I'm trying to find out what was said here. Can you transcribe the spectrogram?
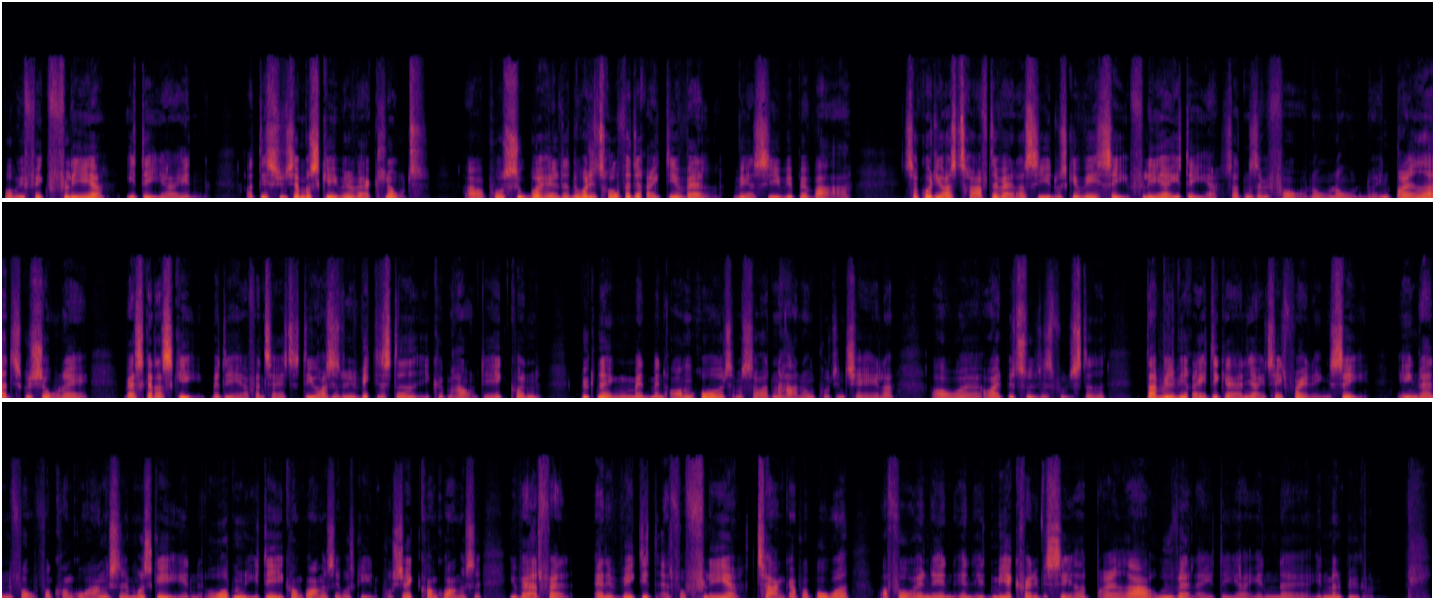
hvor vi fik flere idéer ind. Og det synes jeg måske vil være klogt, på superhelte. Nu har de truffet det rigtige valg ved at sige, at vi bevarer. Så kunne de også træffe det valg og sige, nu skal vi se flere idéer, sådan så vi får nogle, nogle, en bredere diskussion af, hvad skal der ske med det her fantastisk. Det er jo også et vigtigt sted i København. Det er ikke kun bygningen, men, men området som sådan har nogle potentialer og, øh, og et betydningsfuldt sted. Der vil vi rigtig gerne i Arkitektforeningen se en eller anden form for konkurrence, måske en åben idékonkurrence, måske en projektkonkurrence. I hvert fald er det vigtigt at få flere tanker på bordet og få en, en, en, et mere kvalificeret, bredere udvalg af idéer, inden, øh, inden man bygger.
